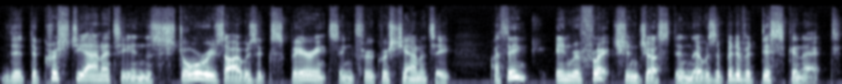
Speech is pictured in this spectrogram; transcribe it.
the, the Christianity and the stories I was experiencing through Christianity. I think in reflection, Justin, there was a bit of a disconnect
